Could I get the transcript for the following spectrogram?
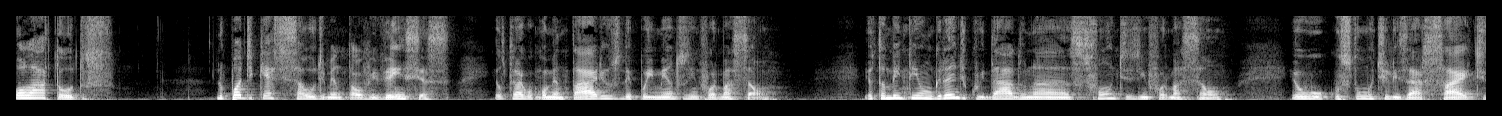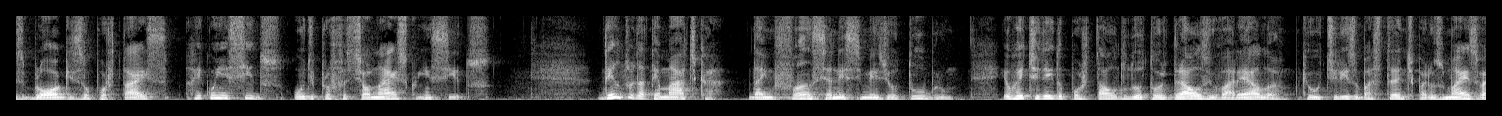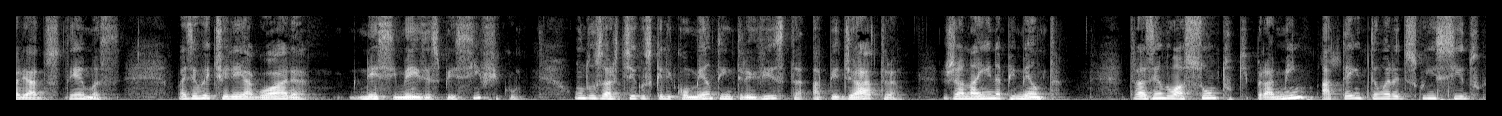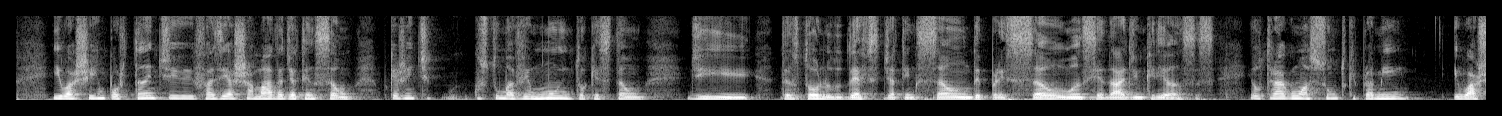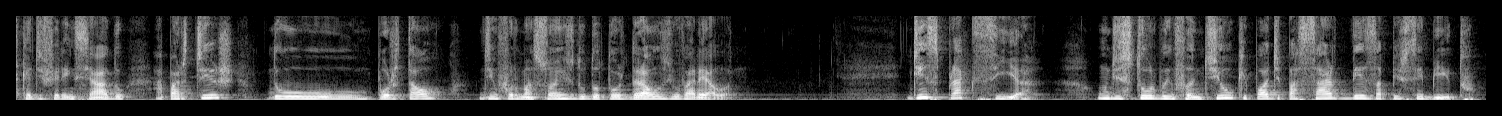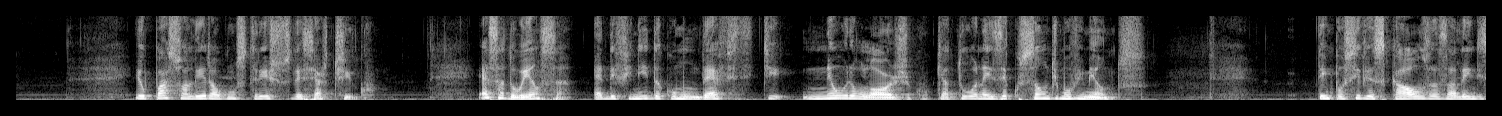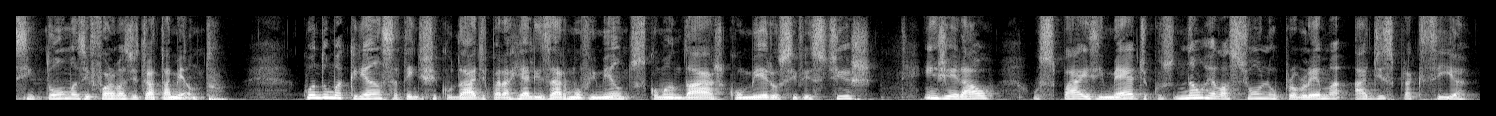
Olá a todos! No podcast Saúde Mental Vivências, eu trago comentários, depoimentos e informação. Eu também tenho um grande cuidado nas fontes de informação. Eu costumo utilizar sites, blogs ou portais reconhecidos ou de profissionais conhecidos. Dentro da temática da infância nesse mês de outubro, eu retirei do portal do Dr. Drauzio Varela, que eu utilizo bastante para os mais variados temas, mas eu retirei agora, nesse mês específico, um dos artigos que ele comenta em entrevista à pediatra Janaína Pimenta, trazendo um assunto que para mim até então era desconhecido e eu achei importante fazer a chamada de atenção, porque a gente costuma ver muito a questão de transtorno do déficit de atenção, depressão, ansiedade em crianças. Eu trago um assunto que para mim eu acho que é diferenciado a partir do portal de informações do Dr. Drauzio Varela. Dispraxia, um distúrbio infantil que pode passar desapercebido. Eu passo a ler alguns trechos desse artigo. Essa doença é definida como um déficit neurológico que atua na execução de movimentos. Tem possíveis causas além de sintomas e formas de tratamento. Quando uma criança tem dificuldade para realizar movimentos como andar, comer ou se vestir, em geral, os pais e médicos não relacionam o problema à dispraxia.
